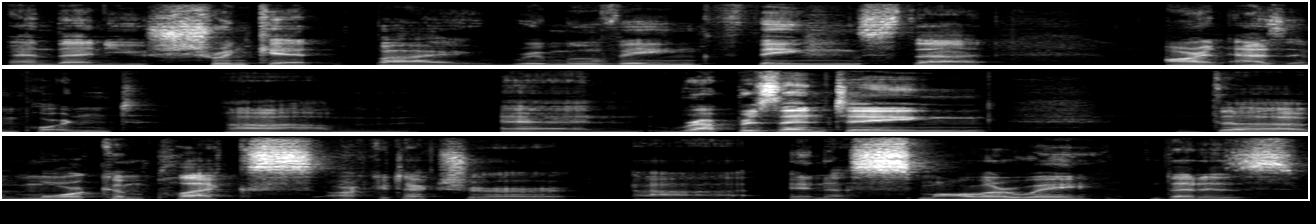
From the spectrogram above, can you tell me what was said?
and then you shrink it by removing things that aren't as important um, and representing the more complex architecture uh, in a smaller way that is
